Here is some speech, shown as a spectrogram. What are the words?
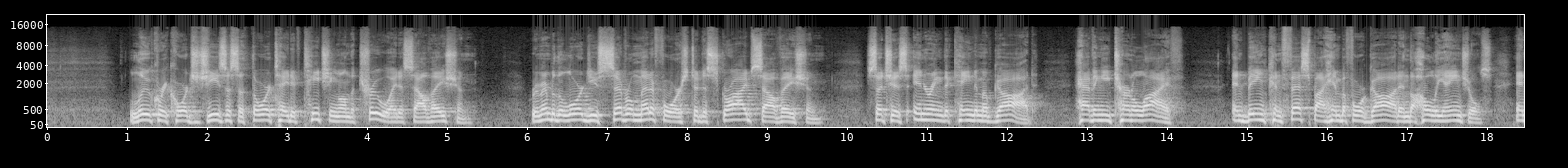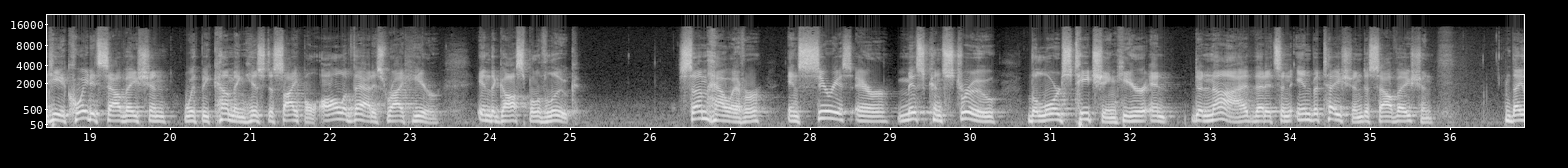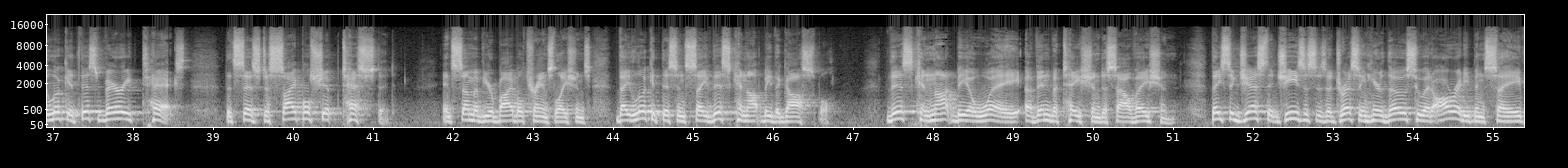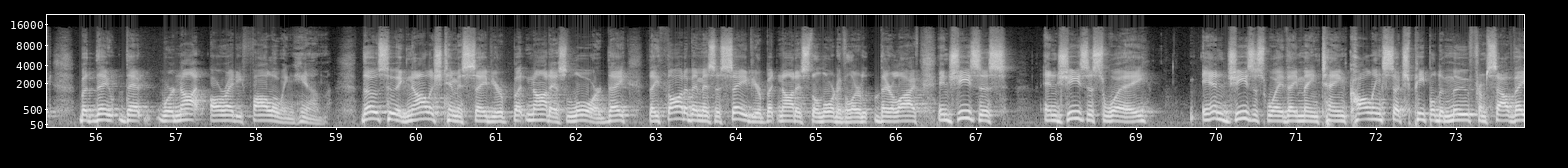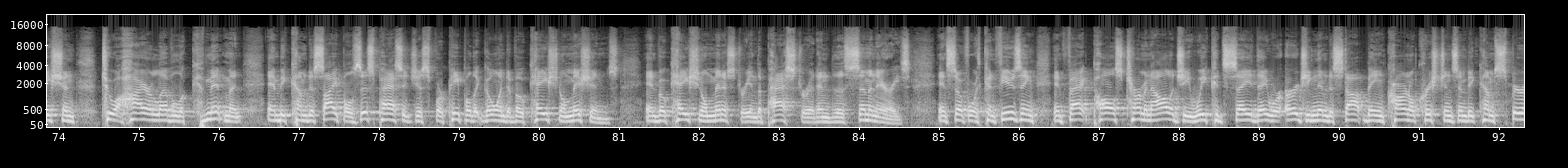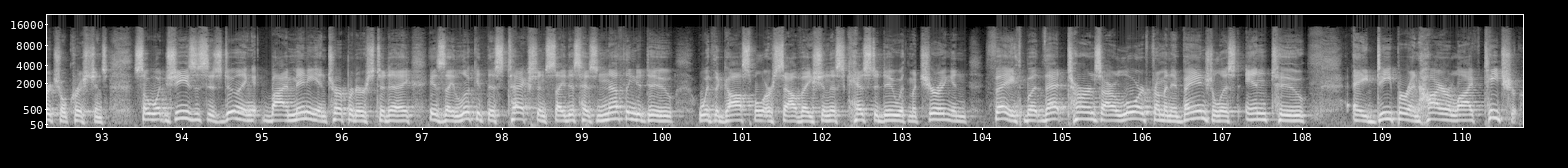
Luke records Jesus' authoritative teaching on the true way to salvation. Remember, the Lord used several metaphors to describe salvation, such as entering the kingdom of God, having eternal life, and being confessed by Him before God and the holy angels. And He equated salvation with becoming His disciple. All of that is right here in the Gospel of Luke. Some, however, in serious error, misconstrue the Lord's teaching here and deny that it's an invitation to salvation. They look at this very text that says discipleship tested in some of your Bible translations. They look at this and say, This cannot be the gospel. This cannot be a way of invitation to salvation. They suggest that Jesus is addressing here those who had already been saved, but they, that were not already following Him. Those who acknowledged Him as Savior, but not as Lord. They, they thought of Him as a Savior, but not as the Lord of their, life. In Jesus, in Jesus' way, in Jesus' way, they maintain, calling such people to move from salvation to a higher level of commitment and become disciples. This passage is for people that go into vocational missions and vocational ministry and the pastorate and the seminaries and so forth. Confusing. In fact, Paul's terminology, we could say they were urging them to stop being carnal Christians and become spiritual Christians. So, what Jesus is doing by many interpreters today is they look at this text and say this has nothing nothing to do with the gospel or salvation. This has to do with maturing in faith, but that turns our Lord from an evangelist into a deeper and higher life teacher.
